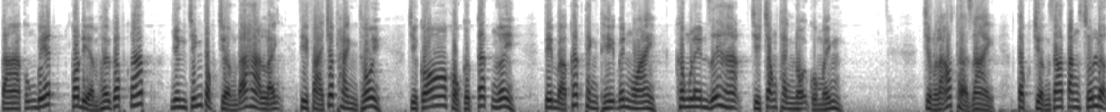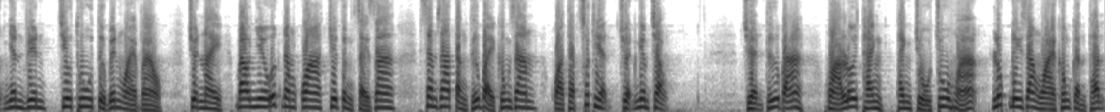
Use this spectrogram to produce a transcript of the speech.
Ta cũng biết có điểm hơi gấp gáp, nhưng chính tộc trưởng đã hạ lệnh thì phải chấp hành thôi. Chỉ có khổ cực các ngươi tìm ở các thành thị bên ngoài, không lên giới hạn chỉ trong thành nội của mình. Trưởng lão thở dài, tộc trưởng gia tăng số lượng nhân viên chiêu thu từ bên ngoài vào. Chuyện này bao nhiêu ước năm qua chưa từng xảy ra, xem ra tầng thứ bảy không gian quả thật xuất hiện chuyện nghiêm trọng. Chuyện thứ ba, Hỏa Lôi Thành, thành chủ Chu Hỏa lúc đi ra ngoài không cẩn thận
